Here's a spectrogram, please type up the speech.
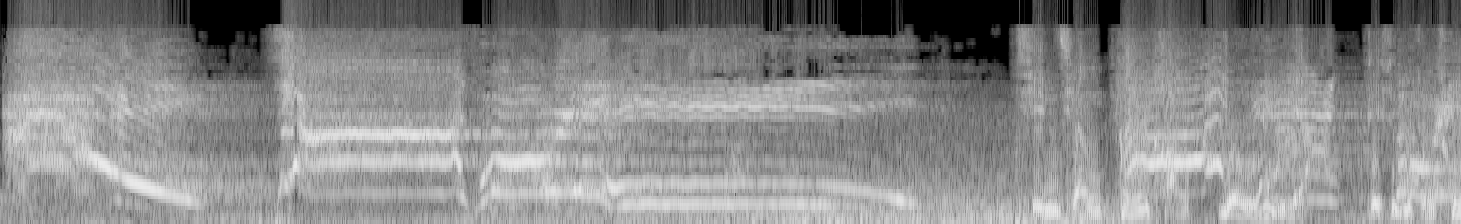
哎，家父秦腔高亢有力量，这是一种充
